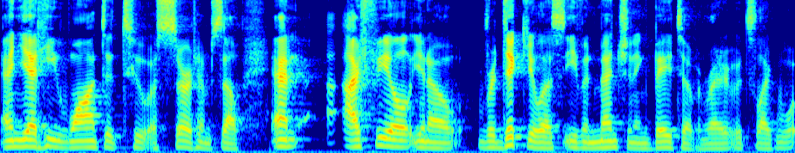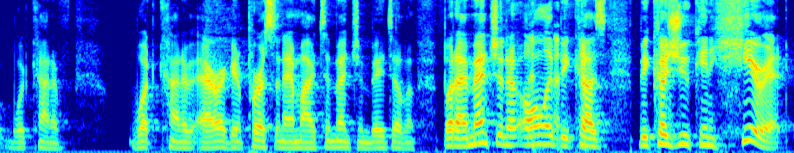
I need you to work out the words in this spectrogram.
and yet he wanted to assert himself. And I feel, you know, ridiculous even mentioning Beethoven, right? It's like what, what kind of what kind of arrogant person am I to mention Beethoven? But I mention it only because because you can hear it.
